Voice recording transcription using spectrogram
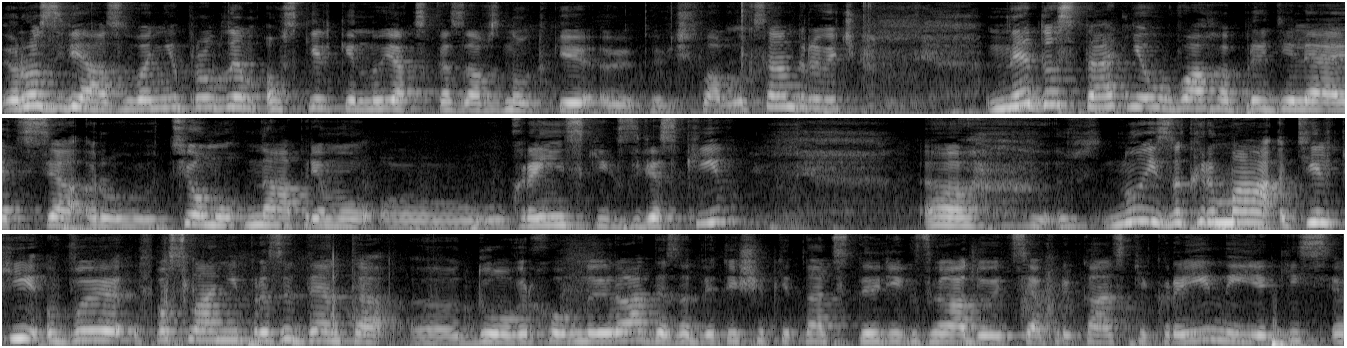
розв'язування проблем, оскільки, ну як сказав знов таки Вячеслав Олександрович. Недостатня увага приділяється цьому напряму українських зв'язків. Е, Ну і зокрема, тільки в посланні президента е, до Верховної Ради за 2015 рік згадуються африканські країни, і якісь е,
